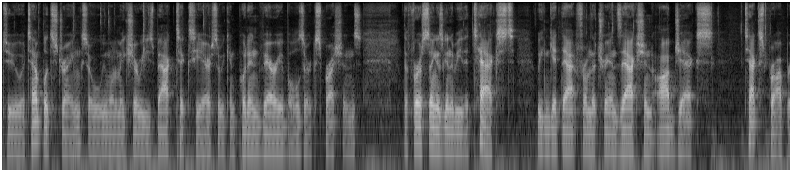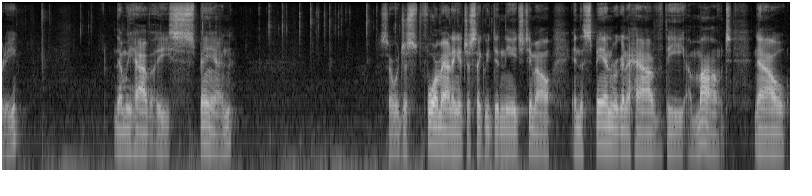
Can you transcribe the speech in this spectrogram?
to a template string. So we want to make sure we use backticks here so we can put in variables or expressions. The first thing is going to be the text. We can get that from the transaction objects text property. Then we have a span. So we're just formatting it just like we did in the HTML. In the span, we're going to have the amount. Now,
